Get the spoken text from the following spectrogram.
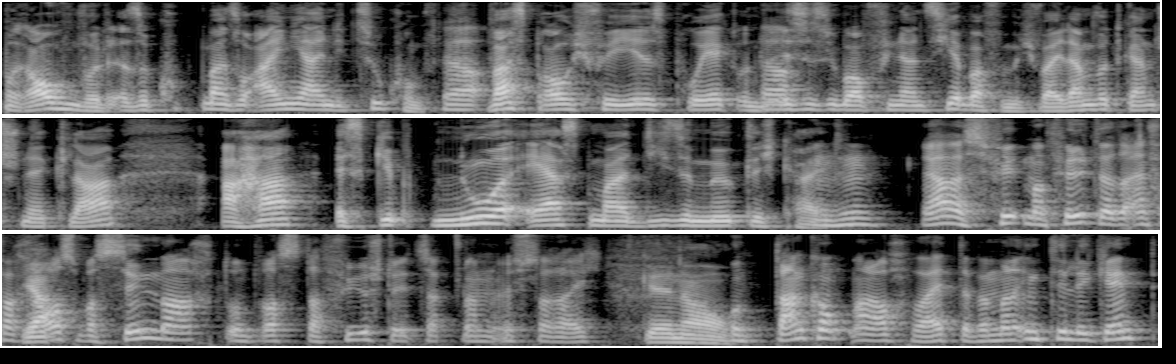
brauchen würdet. Also guckt mal so ein Jahr in die Zukunft. Ja. Was brauche ich für jedes Projekt und Ja. ist es überhaupt finanzierbar für mich? Weil dann wird ganz schnell klar, aha, es gibt nur erstmal diese Möglichkeit. Ja, es fil man filtert einfach Ja. raus, was Sinn macht und was dafür steht, sagt man in Österreich. Genau. Und dann kommt man auch weiter, wenn man intelligent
